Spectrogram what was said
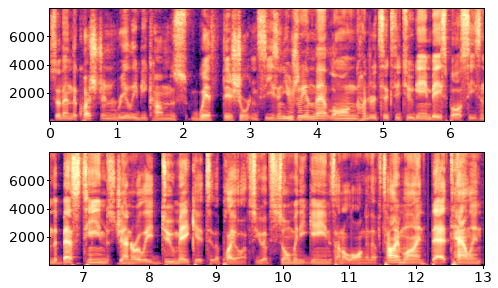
So then the question really becomes with this shortened season, usually in that long 162 game baseball season, the best teams generally do make it to the playoffs. You have so many games on a long enough timeline that talent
